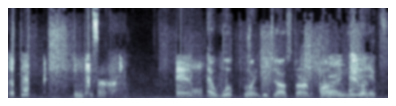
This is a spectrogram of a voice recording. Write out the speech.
So and At what point did y'all start bumping heads?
